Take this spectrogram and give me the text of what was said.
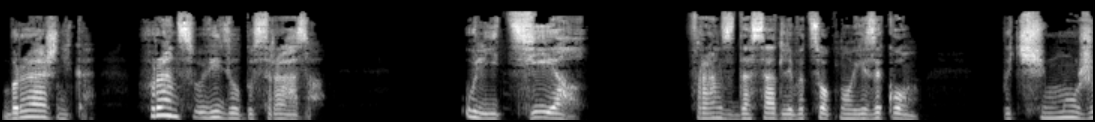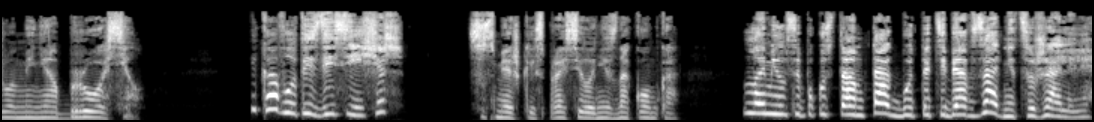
Бражника Франц увидел бы сразу. «Улетел!» Франц досадливо цокнул языком. «Почему же он меня бросил?» «И кого ты здесь ищешь?» — с усмешкой спросила незнакомка. Ломился по кустам так, будто тебя в задницу жалили.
